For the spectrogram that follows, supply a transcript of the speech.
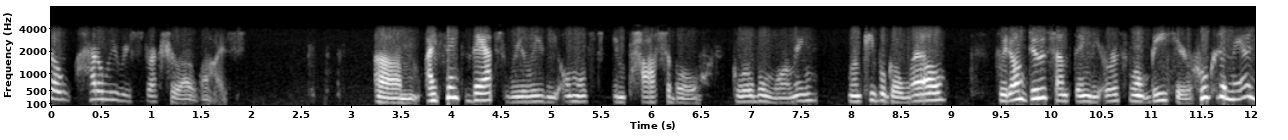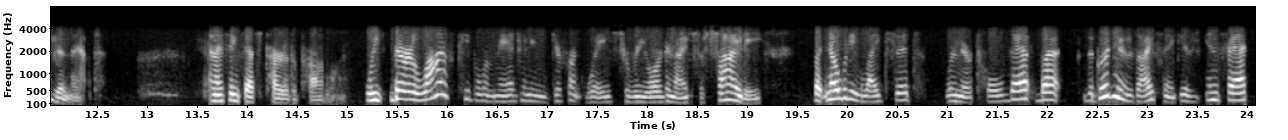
So how do we restructure our lives? Um, I think that's really the almost impossible global warming. When people go, well, if we don't do something, the Earth won't be here. Who could imagine that? And I think that's part of the problem. We, there are a lot of people imagining different ways to reorganize society, but nobody likes it when they're told that. But the good news, I think, is in fact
